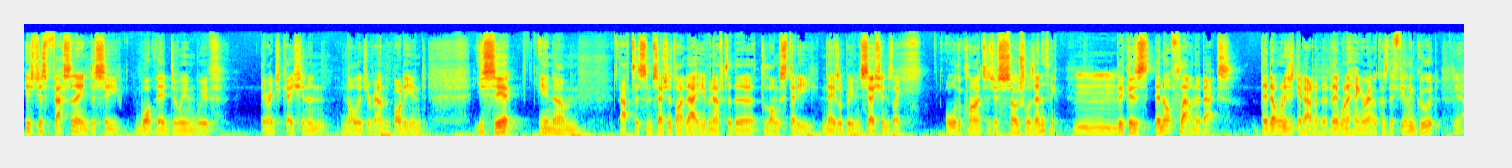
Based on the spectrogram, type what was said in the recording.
it's just fascinating to see what they're doing with their education and knowledge around the body, and you see it in um, after some sessions like that, even after the, the long steady nasal breathing sessions, like all the clients are just social as anything mm. because they're not flat on their backs they don't want to just get out of there. They want to hang around because they're feeling good. Yeah.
